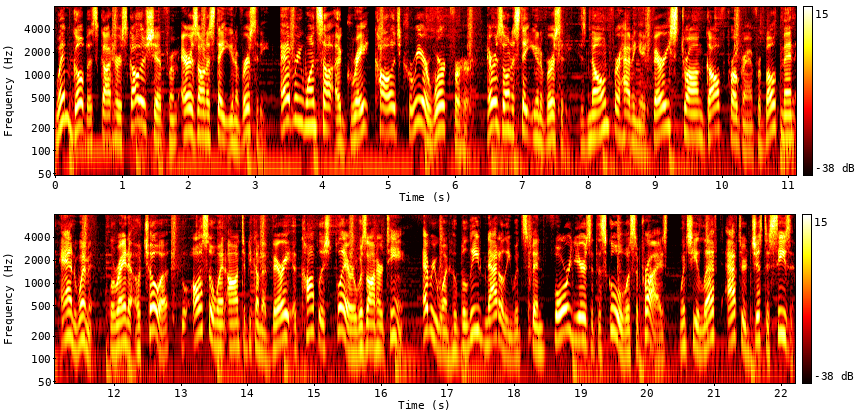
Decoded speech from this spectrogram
When Gulbis got her scholarship from Arizona State University, everyone saw a great college career work for her. Arizona State University is known for having a very strong golf program for both men and women. Lorena Ochoa, who also went on to become a very accomplished player, was on her team. Everyone who believed Natalie would spend four years at the school was surprised when she left after just a season.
